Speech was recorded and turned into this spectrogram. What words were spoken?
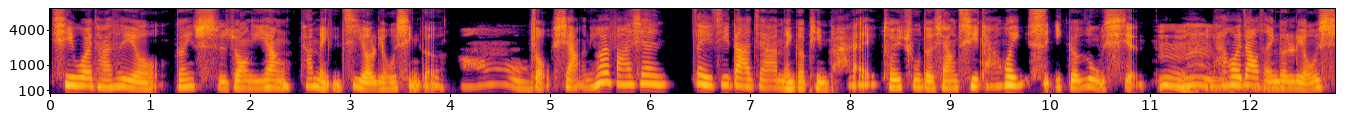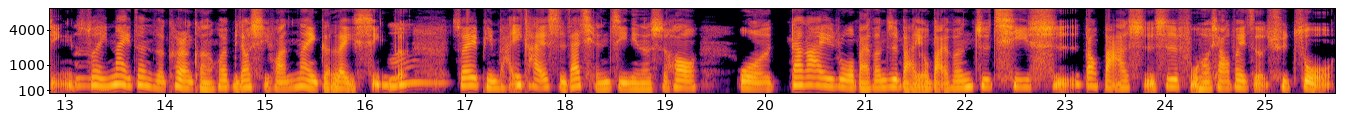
气味它是有跟时装一样，它每一季有流行的哦，走向。你会发现这一季大家每个品牌推出的香气，它会是一个路线。嗯它会造成一个流行，嗯所以那一阵子的客人可能会比较喜欢那一个类型的。嗯所以品牌一开始在前几年的时候，我大概如果百分之百有百分之七十到八十是符合消费者去做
